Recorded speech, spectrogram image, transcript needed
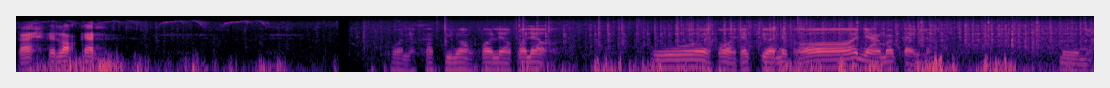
ไปไปเลาะกันพอแล้วครับพี่น้องพอแล้วพอแล้วโอ้ยพอจักเกือนนะขอยางมาไก่แล้วมือนี่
